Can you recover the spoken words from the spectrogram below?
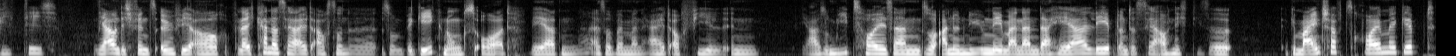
Richtig. Ja, und ich finde es irgendwie auch, vielleicht kann das ja halt auch so, eine, so ein Begegnungsort werden. Ne? Also wenn man halt auch viel in ja, so Mietshäusern so anonym nebeneinander herlebt und es ja auch nicht diese Gemeinschaftsräume gibt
